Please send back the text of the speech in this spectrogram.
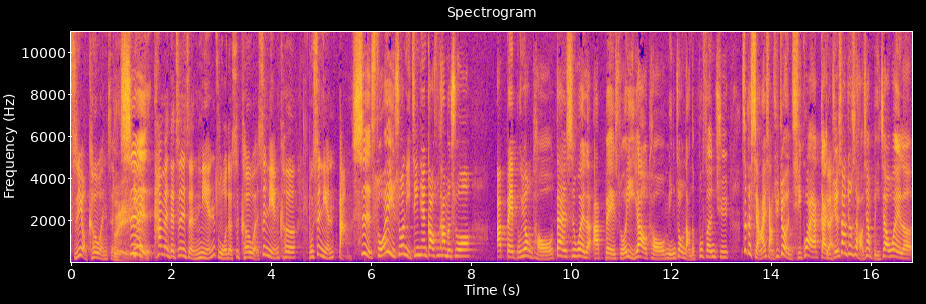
只有柯文哲，是他们的支持者粘着的是柯文，是粘柯，不是粘党。是，所以说你今天告诉他们说阿北不用投，但是为了阿北，所以要投民众党的不分区，这个想来想去就很奇怪啊，感觉上就是好像比较为了。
